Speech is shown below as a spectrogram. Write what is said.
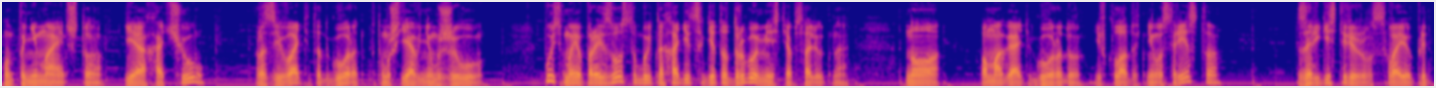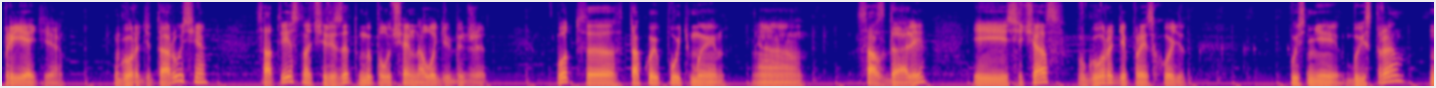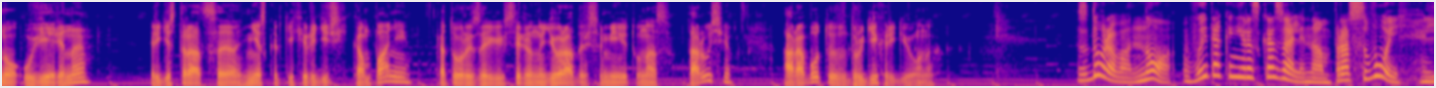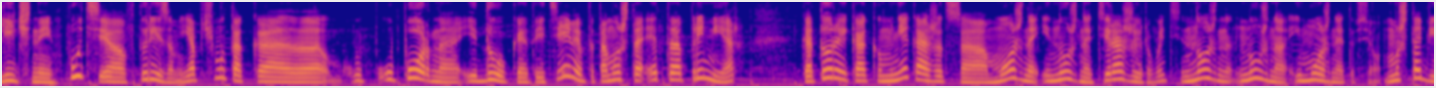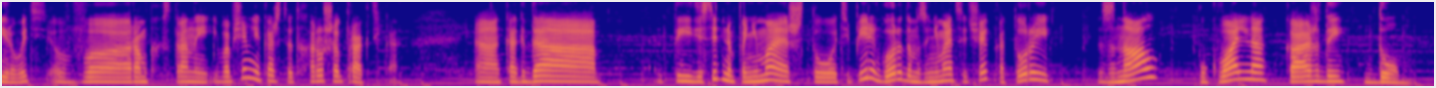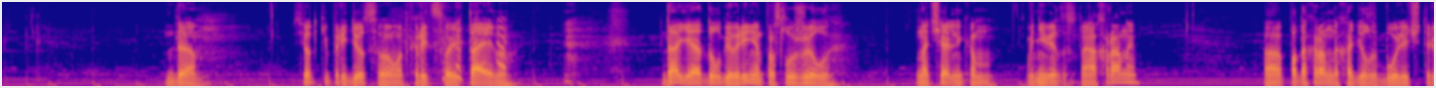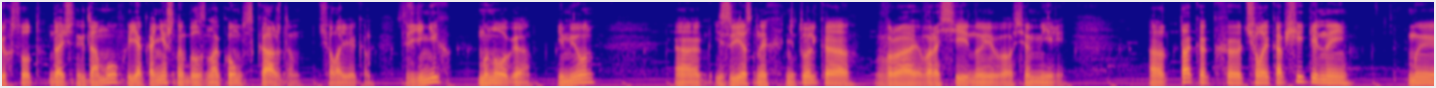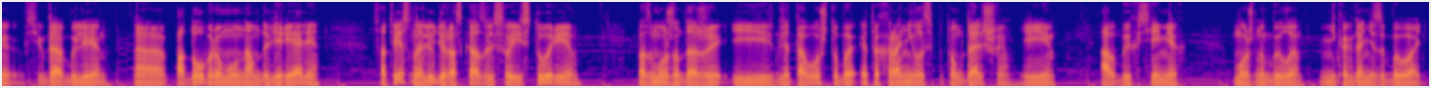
он понимает, что я хочу развивать этот город, потому что я в нем живу. Пусть мое производство будет находиться где-то в другом месте абсолютно, но помогать городу и вкладывать в него средства, зарегистрировав свое предприятие в городе Тарусе – Соответственно, через это мы получаем налоги в бюджет. Вот э, такой путь мы э, создали, и сейчас в городе происходит, пусть не быстро, но уверенно, регистрация нескольких юридических компаний, которые зарегистрированы юрадрес имеют у нас в Тарусе, а работают в других регионах. Здорово, но вы так и не рассказали нам про свой личный путь э, в туризм. Я почему так э, упорно иду к этой теме, потому что это пример, который, как мне кажется, можно и нужно тиражировать, нужно, нужно и можно это все масштабировать в рамках страны. И вообще, мне кажется, это хорошая практика, э, когда ты действительно понимаешь, что теперь городом занимается человек, который знал буквально каждый дом. Да, все-таки придется вам открыть свою тайну. Да, я долгое время прослужил начальником вневедомственной охраны. А, под охраной находилось более 400 дачных домов. я, конечно, был знаком с каждым человеком. Среди них много имен, а, известных не только в России, но и во всем мире. А, так как э, человек общительный, мы всегда были а, по-доброму, нам доверяли. Соответственно, люди рассказывали свои истории, возможно, даже и для того, чтобы это хранилось потом дальше, и об их семьях можно было никогда не забывать.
